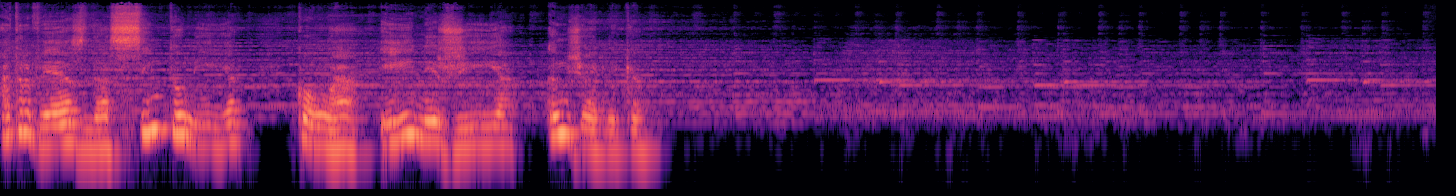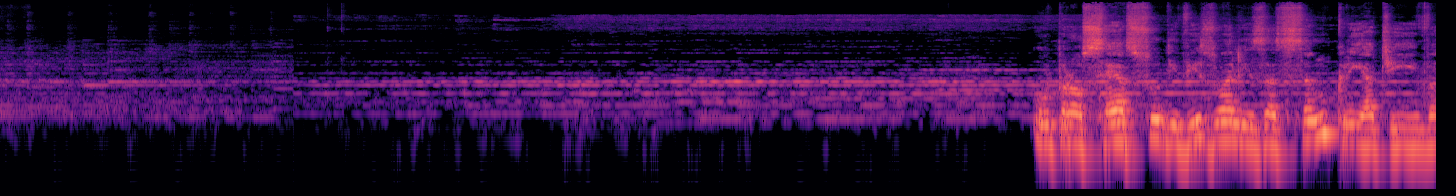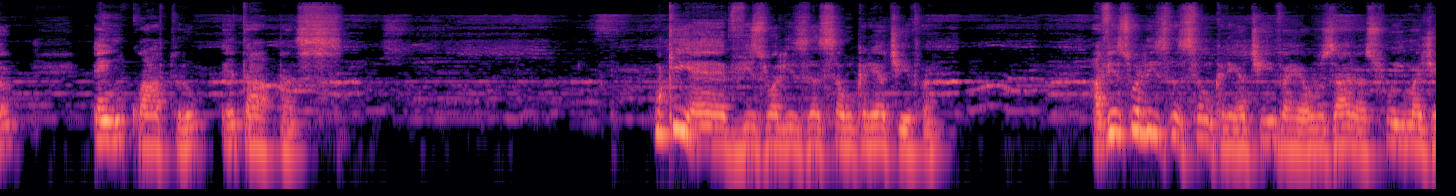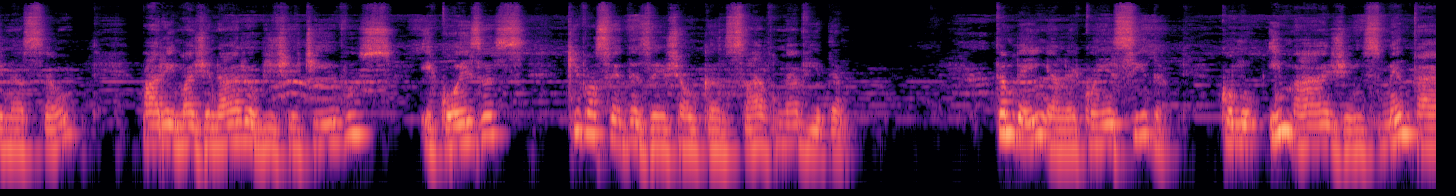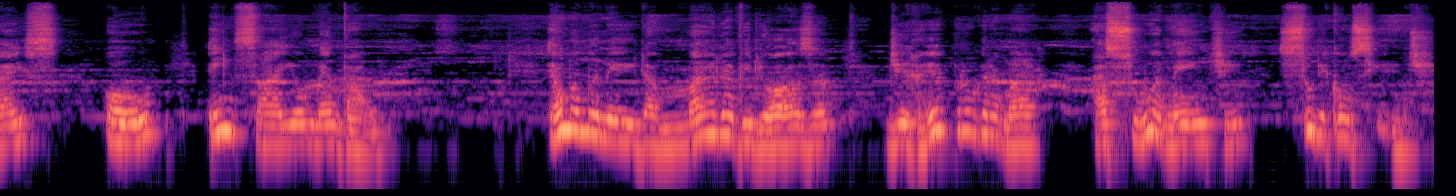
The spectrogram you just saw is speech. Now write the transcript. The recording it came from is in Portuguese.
através da sintonia com a energia angélica. O processo de visualização criativa em quatro etapas. O que é visualização criativa? A visualização criativa é usar a sua imaginação para imaginar objetivos e coisas que você deseja alcançar na vida. Também ela é conhecida como imagens mentais ou ensaio mental. É uma maneira maravilhosa de reprogramar a sua mente subconsciente.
